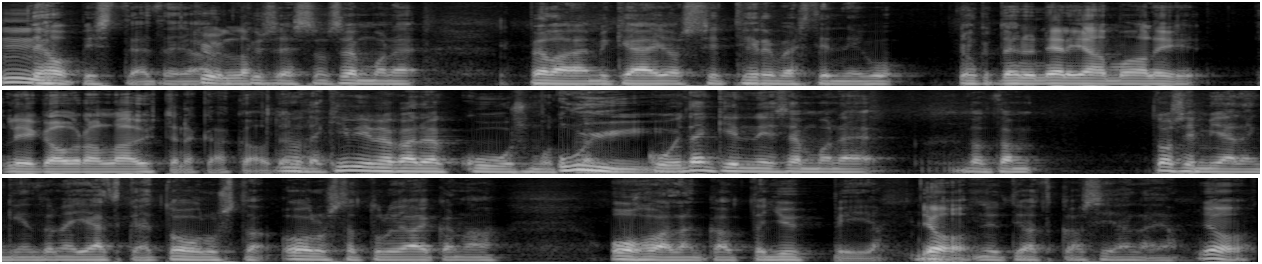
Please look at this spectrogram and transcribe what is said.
mm. tehopisteitä. Ja Kyllä. kyseessä on semmoinen pelaaja, mikä ei ole sit hirveästi niinku, onko tehnyt neljää maalia liigaurallaan yhtenäkään kautena? no teki viime kaudella kuusi, mutta Ui. kuitenkin niin semmoinen tota, tosi mielenkiintoinen jätkä, että Oulusta, Oulusta tuli aikanaan OHLn kautta Jyppiin ja Joo. nyt jatkaa siellä ja Joo.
